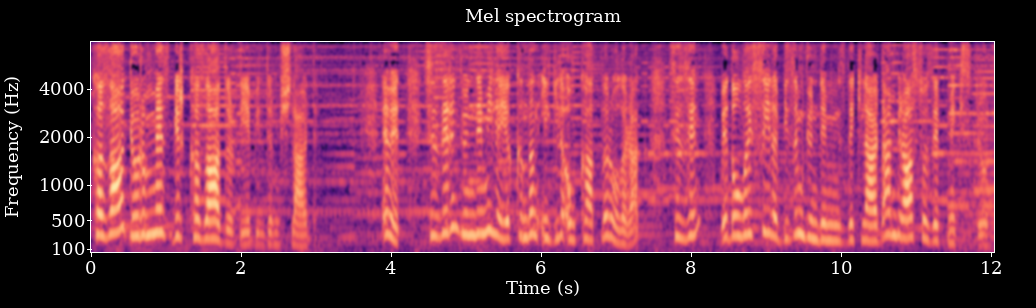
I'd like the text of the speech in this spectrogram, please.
kaza görünmez bir kazadır diye bildirmişlerdi. Evet, sizlerin gündemiyle yakından ilgili avukatlar olarak sizin ve dolayısıyla bizim gündemimizdekilerden biraz söz etmek istiyoruz.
